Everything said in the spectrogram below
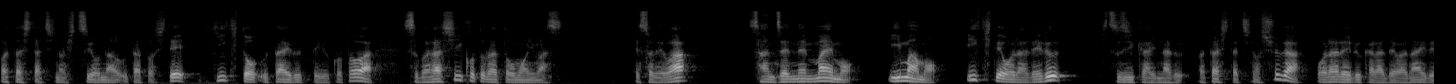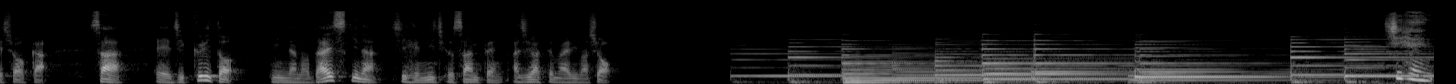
私たちの必要な歌として生き生きと歌えるっていうことは素晴らしいことだと思います。それは3,000年前も今も生きておられる羊飼いなる私たちの主がおられるからではないでしょうか。さあ、えー、じっくりとみんなの大好きな詩編23編味わってまいりましょう。詩編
